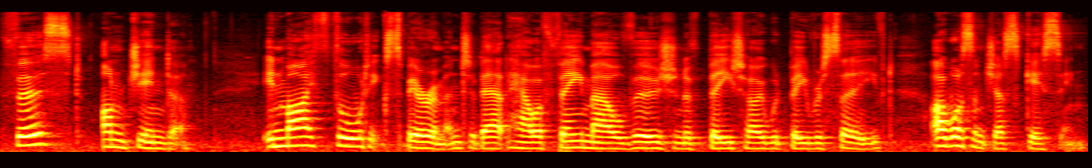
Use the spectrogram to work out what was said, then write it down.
First, on gender. In my thought experiment about how a female version of Beto would be received, I wasn't just guessing.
